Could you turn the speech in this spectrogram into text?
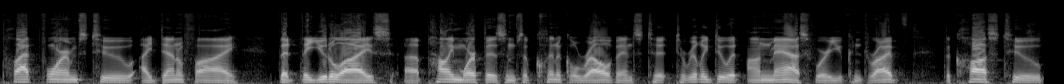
platforms to identify that they utilize uh, polymorphisms of clinical relevance to, to really do it en masse, where you can drive the cost to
